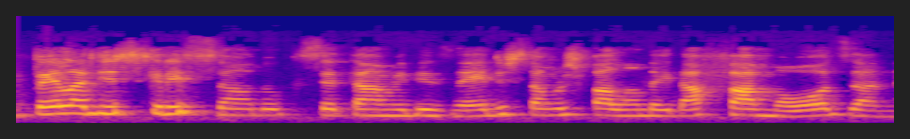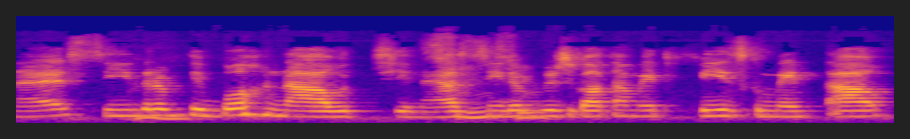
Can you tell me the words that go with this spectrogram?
pela descrição do que você está me dizendo, estamos falando aí da famosa né, síndrome de burnout, né, sim, a síndrome sim. do esgotamento físico, mental,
